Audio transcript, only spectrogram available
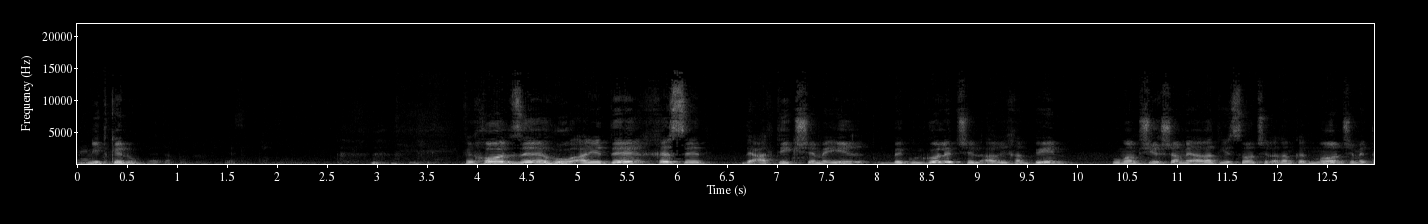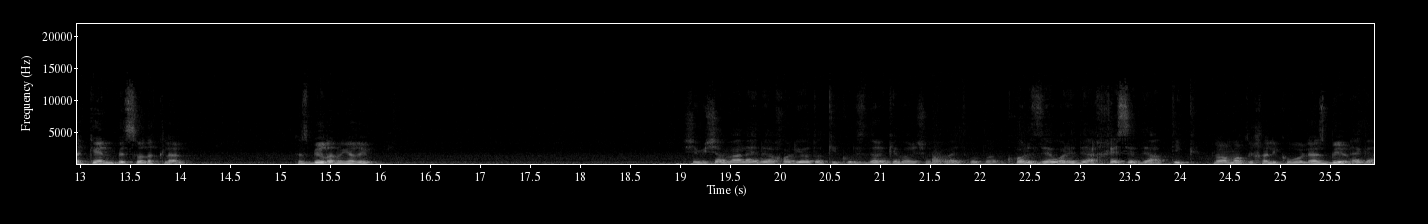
נתקנו. וכל זה הוא על ידי חסד דעתיק שמאיר בגולגולת של ארי חנפין וממשיך שם מערת יסוד של אדם קדמון שמתקן בסוד הכלל. תסביר לנו יריב. שמשם והלאה אינו יכול להיות עוד קלקול סדרים כבראשונה. ראית כל זה הוא על ידי החסד דעתיק. לא אמרתי לך לקרוא, להסביר. רגע,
